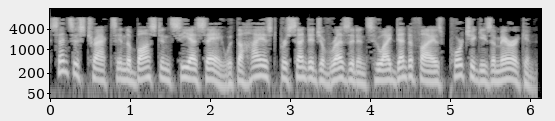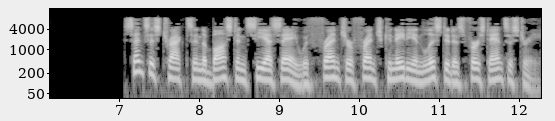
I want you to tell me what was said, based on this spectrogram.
Census tracts in the Boston CSA with the highest percentage of residents who identify as Portuguese American. Census tracts in the Boston CSA with French or French Canadian listed as first ancestry.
